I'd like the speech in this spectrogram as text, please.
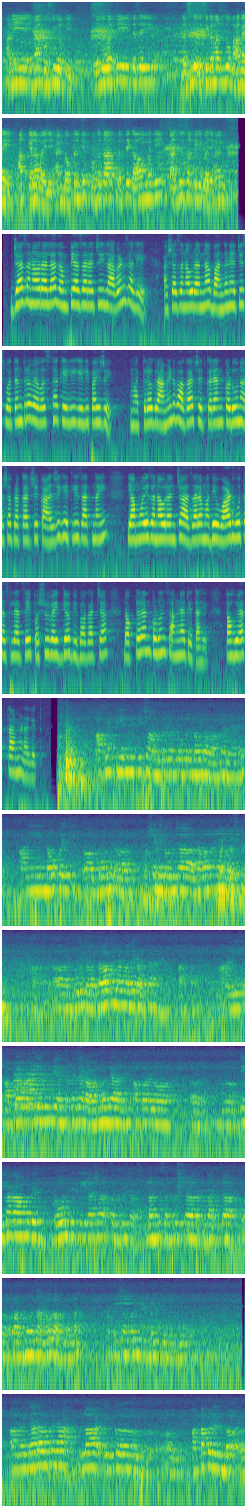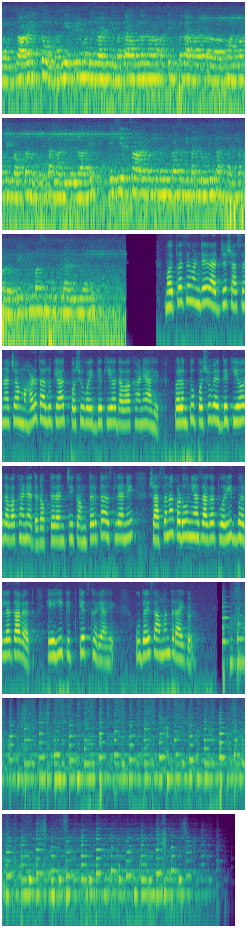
आणि ह्या गोष्टीवरती वेळेवरती त्याचे लसी लसीकरणाचा जो भाग आहे हा केला पाहिजे. आणि डॉक्टरांची पूर्तता प्रत्येक गावामध्ये काळजीनुसार केली पाहिजे. कारण ज्या जनावराला लंपी आजाराची लागण झाली आहे अशा जनावरांना बांधण्याची स्वतंत्र व्यवस्था केली गेली पाहिजे. मात्र ग्रामीण भागात शेतकऱ्यांकडून अशा प्रकारची काळजी घेतली जात नाही. यामुळे जनावरांच्या आजारामध्ये वाढ होत असल्याचे पशुवैद्य विभागाच्या डॉक्टरांकडून सांगण्यात येत आहे. पाहुयात काय म्हणालेत. आपल्या टी एन व्ही पीच्या अंतर्गत टोटल नऊ दवाखाने आहेत आणि नऊ पैकी दोन श्रेणी दोनच्या दवाखान्यामध्ये हां दोन दवाखान्यामध्ये डॉक्टर आहेत आत्ता आणि आपल्या टी गावांमध्ये आहेत. आपण एका गावामध्ये दोन ते तीन अशा सदृश लंबी सदृश जातीचा अ, प्रादुर्भाव जाणवला आपल्याला. त्याची आपण ट्रीटमेंट केलेली या दवाखान्याला एक आतापर्यंत जागा रिक्त होत्या मी एप्रिलमध्ये जॉईन केला. त्या अगोदर अतिरिक्त कारभार मानगावचे एक डॉक्टर होते. त्यांना दिलेला आहे. ए सी एचचा आणि पशुधन विकास अधिकारी दोन्हीच असतात त्यांच्याकडे एप्रिलपासून मी इकडे आलेली आहे. महत्त्वाचे म्हणजे राज्य शासनाच्या महाड तालुक्यात पशुवैद्यकीय दवाखाने आहेत. परंतु पशुवैद्यकीय दवाखान्यात डॉक्टरांची कमतरता असल्याने शासनाकडून या जागा त्वरित भरल्या जाव्यात. हेही तितकेच खरे आहे. उदय सामंत रायगड. thank you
